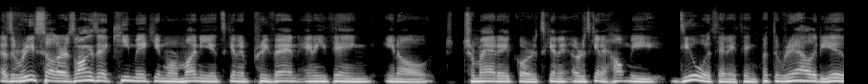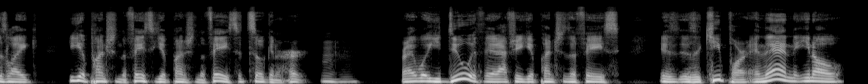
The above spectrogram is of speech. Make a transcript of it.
as a reseller, as long as I keep making more money, it's going to prevent anything, you know, traumatic or it's going to, or it's going to help me deal with anything. But the reality is like, you get punched in the face, you get punched in the face, it's still going to hurt Mhm. right? What you do with it after you get punched in the face is, is a key part. And then, you know,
